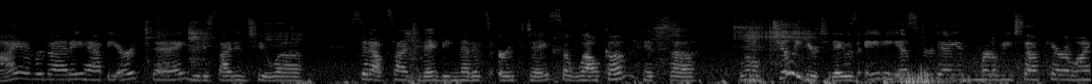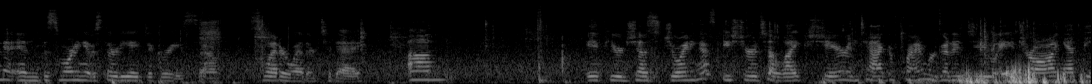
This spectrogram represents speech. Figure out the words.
Hi, everybody. Happy Earth Day. We decided to uh, sit outside today, being that it's Earth Day. So, welcome. It's uh, a little chilly here today. It was 80 yesterday in Myrtle Beach, South Carolina, and this morning it was 38 degrees. So, sweater weather today. Um, if you're just joining us, be sure to like, share, and tag a friend. We're going to do a drawing at the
